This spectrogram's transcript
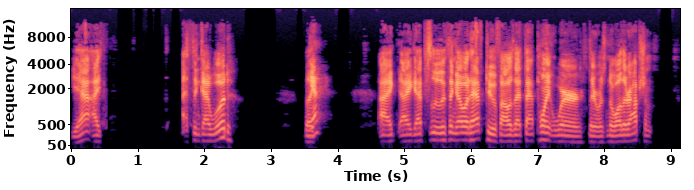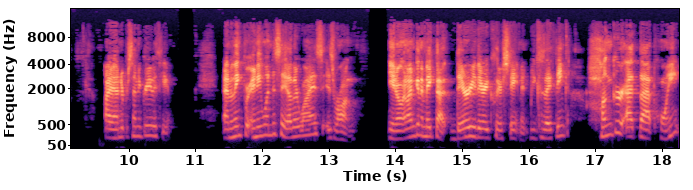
Yeah, I, I think I would. Like, Yeah. I, I absolutely think I would have to if I was at that point where there was no other option. I 100% agree with you. And I think for anyone to say otherwise is wrong. You know, and I'm going to make that very, very clear statement because I think hunger at that point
